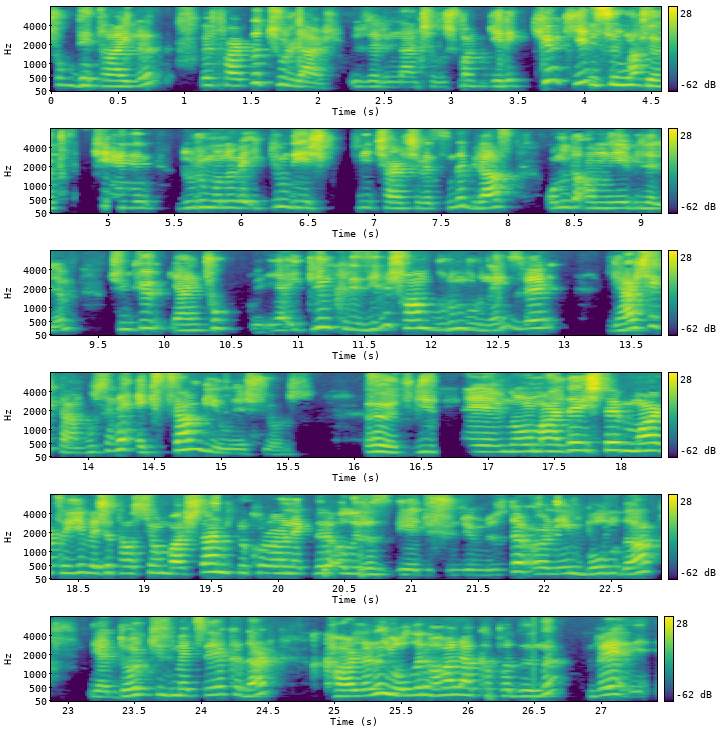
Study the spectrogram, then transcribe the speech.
çok detaylı ve farklı türler üzerinden çalışmak gerekiyor ki Kesinlikle. aslında Türkiye'nin durumunu ve iklim değişikliği çerçevesinde biraz onu da anlayabilelim. Çünkü yani çok ya iklim kriziyle şu an burun burunayız ve gerçekten bu sene ekstrem bir yıl yaşıyoruz. Evet. Biz e, normalde işte Mart ayı vejetasyon başlar mikrokor örnekleri alırız diye düşündüğümüzde örneğin Bolu'da ya 400 metreye kadar karların yolları hala kapadığını ve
